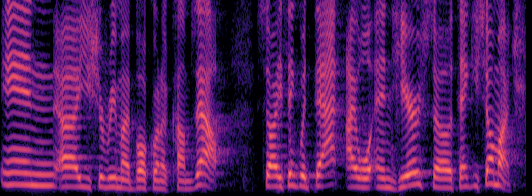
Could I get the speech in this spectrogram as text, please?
And uh, you should read my book when it comes out. So I think with that, I will end here. So thank you so much.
